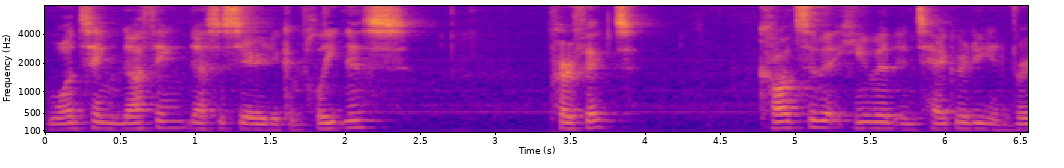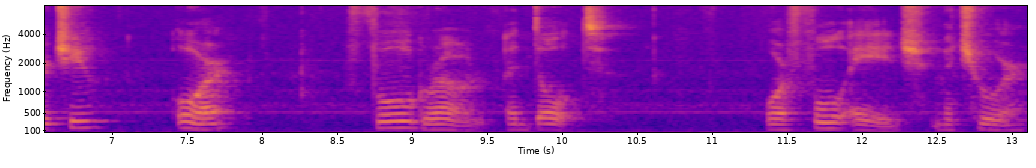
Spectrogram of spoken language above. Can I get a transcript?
wanting nothing necessary to completeness, perfect, consummate human integrity and virtue, or full grown, adult, or full age, mature.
